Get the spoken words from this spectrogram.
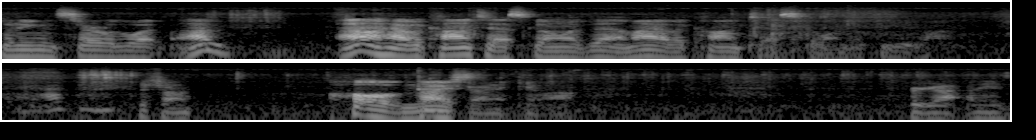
Don't even start with what I'm. I don't have a contest going with them. I have a contest going with you. Fish on. Oh, Nice. nice. Darn it came off. Forgot. I need.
